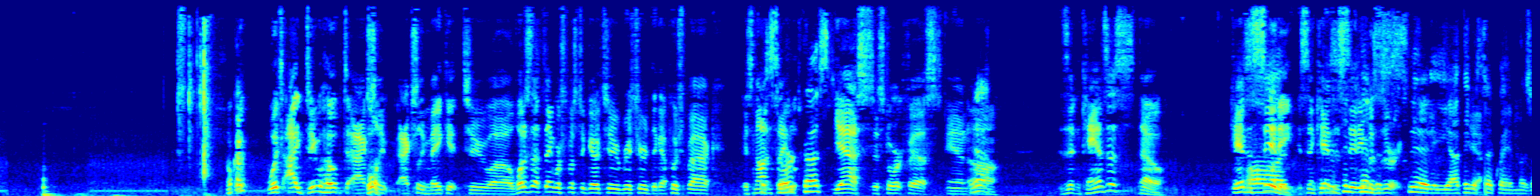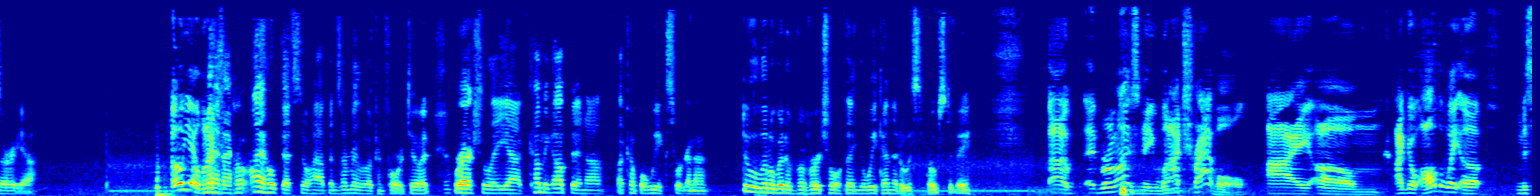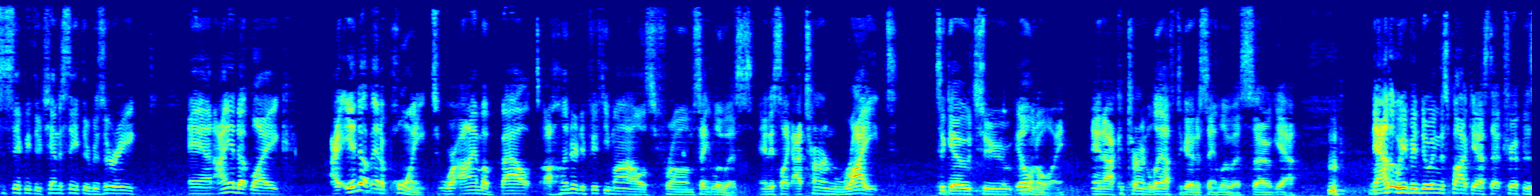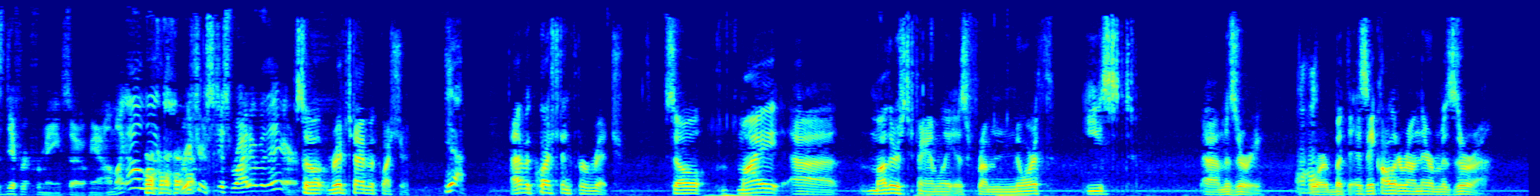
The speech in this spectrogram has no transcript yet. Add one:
Okay. Which I do hope to actually actually make it to. Uh, what is that thing we're supposed to go to, Richard? That got pushed back. It's not in St. Historic Fest. Yes, Historic Fest. And Yeah. uh, is it in Kansas? No, Kansas Uh, City. It's in Kansas It's in City, Kansas Missouri. City. Yeah, I think Yeah. it's technically in Missouri. Yeah. Oh yeah, when Man, I I, ho- I hope that still happens. I'm really looking forward to it. We're actually yeah coming up in a, a couple weeks. We're gonna do a little bit of a virtual thing the weekend that it was supposed to be. Uh, it reminds me when I travel, I um I go all the way up Mississippi through Tennessee through Missouri, and I end up like I end up at a point where I'm about 150 miles from St. Louis, and it's like I turn right to go to Illinois, and I could turn left to go to St. Louis. So yeah. Now that we've been doing this podcast, that trip is different for me. So yeah, I'm like, oh look, Richard's just right over there. So, Rich, I have a question. Yeah. I have a question for Rich. So, my uh, mother's family is from northeast uh, Missouri, Uh-huh. or but as they call it around there, Missouri.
